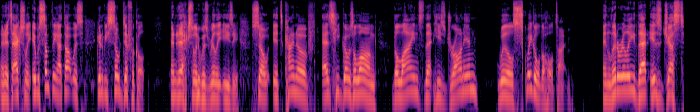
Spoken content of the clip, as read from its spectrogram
And it's actually, it was something I thought was going to be so difficult and it actually was really easy. So it's kind of as he goes along, the lines that he's drawn in will squiggle the whole time. And literally, that is just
